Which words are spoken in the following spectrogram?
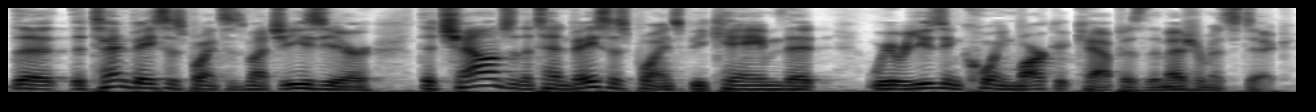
The the 10 basis points is much easier. The challenge of the 10 basis points became that we were using coin market cap as the measurement stick.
